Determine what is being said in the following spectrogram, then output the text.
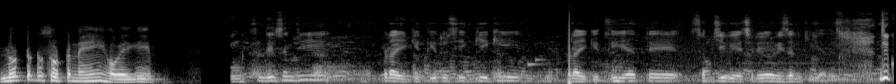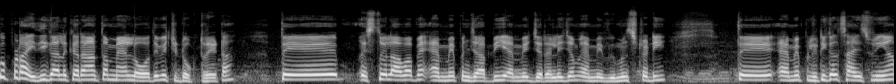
ਲੁੱਟ ਖਸੁੱਟ ਨਹੀਂ ਹੋਵੇਗੀ ਸੰਦੀਪ ਸਿੰਘ ਜੀ ਪੜ੍ਹਾਈ ਕੀਤੀ ਤੁਸੀਂ ਕੀ ਕੀ ਪੜ੍ਹਾਈ ਕੀਤੀ ਹੈ ਤੇ ਸਬਜ਼ੀ ਵੇਚ ਰਹੇ ਹੋ ਰੀਜ਼ਨ ਕੀ ਹੈ? ਦੇਖੋ ਪੜ੍ਹਾਈ ਦੀ ਗੱਲ ਕਰਾਂ ਤਾਂ ਮੈਂ ਲਾਅ ਦੇ ਵਿੱਚ ਡਾਕਟਰੇਟ ਆ ਤੇ ਇਸ ਤੋਂ ਇਲਾਵਾ ਮੈਂ MA Punjabi MA journalism MA women study ਤੇ ਐਮਏ ਪੋਲੀਟੀਕਲ ਸਾਇੰਸ ਵੀ ਆ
